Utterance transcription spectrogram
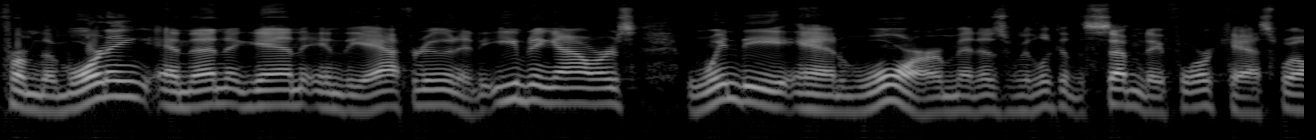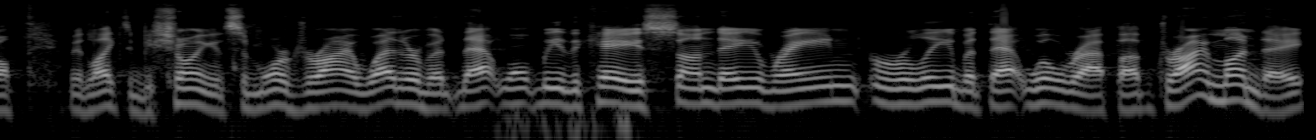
from the morning and then again in the afternoon and evening hours, windy and warm. And as we look at the seven-day forecast, well, we'd like to be showing it some more dry weather, but that won't be the case. Sunday, rain early, but that will wrap up. Dry Monday.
